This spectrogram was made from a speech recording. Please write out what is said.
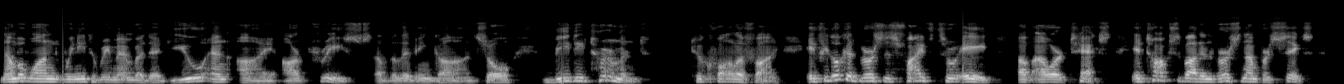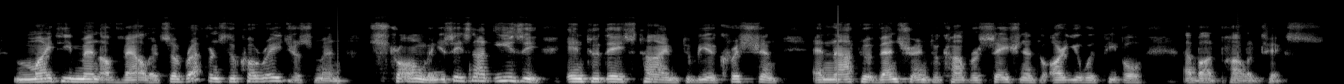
Number one, we need to remember that you and I are priests of the living God. So be determined to qualify. If you look at verses 5 through 8 of our text, it talks about in verse number 6 mighty men of valor. It's a reference to courageous men, strong men. You see, it's not easy in today's time to be a Christian and not to venture into conversation and to argue with people about politics.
